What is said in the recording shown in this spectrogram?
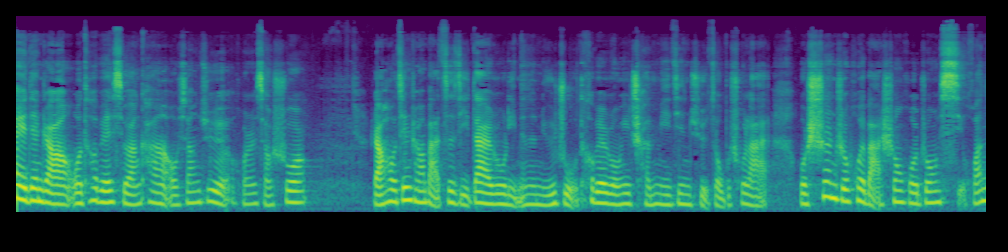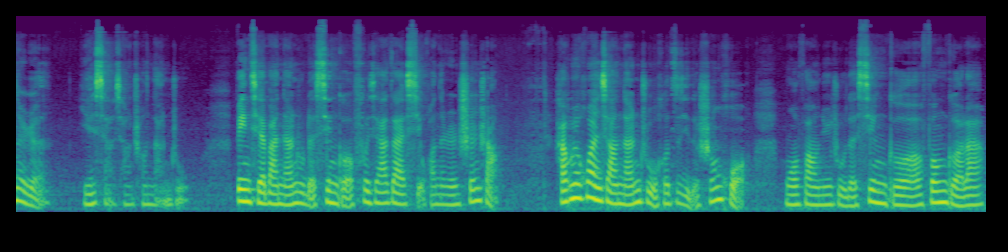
嘿，店长，我特别喜欢看偶像剧或者小说，然后经常把自己带入里面的女主，特别容易沉迷进去，走不出来。我甚至会把生活中喜欢的人也想象成男主，并且把男主的性格附加在喜欢的人身上，还会幻想男主和自己的生活，模仿女主的性格风格啦。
